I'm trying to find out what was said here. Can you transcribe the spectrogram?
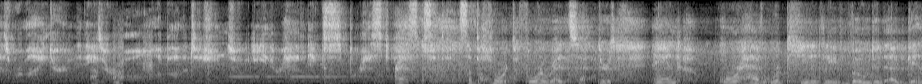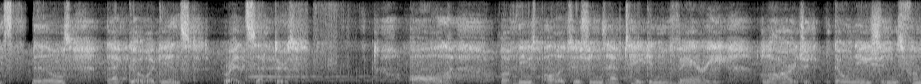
As a reminder, these are all the politicians who either have expressed expressed support for red sectors and or have repeatedly voted against bills that go against red sectors. All of these politicians have taken very large donations from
